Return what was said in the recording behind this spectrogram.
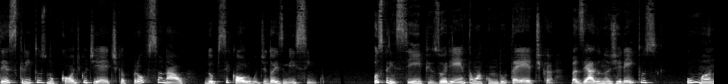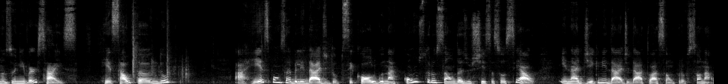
descritos no Código de Ética Profissional do Psicólogo de 2005. Os princípios orientam a conduta ética baseada nos direitos humanos universais, ressaltando a responsabilidade do psicólogo na construção da justiça social e na dignidade da atuação profissional.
